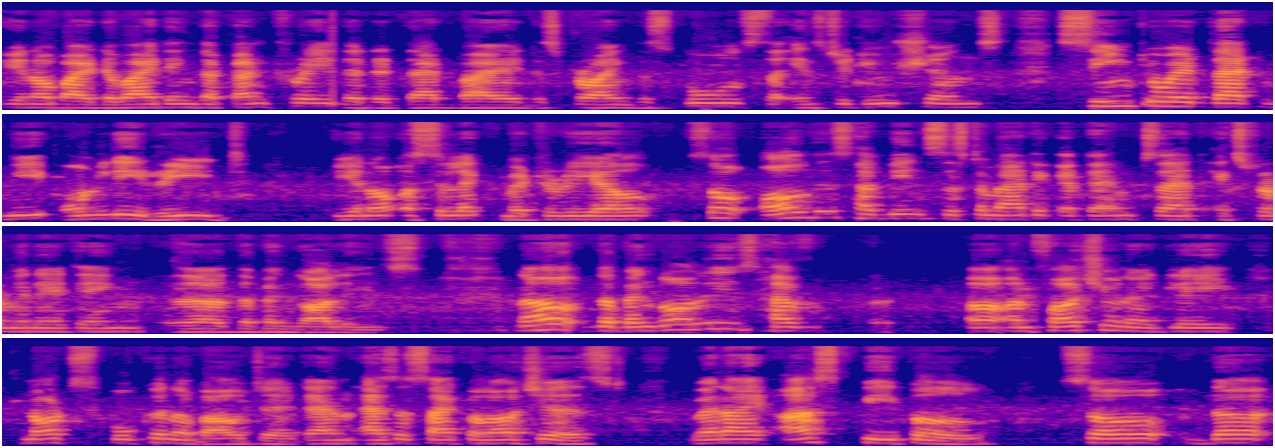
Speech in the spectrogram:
you know, by dividing the country. They did that by destroying the schools, the institutions, seeing to it that we only read, you know, a select material. So all this have been systematic attempts at exterminating uh, the Bengalis. Now the Bengalis have, uh, unfortunately, not spoken about it. And as a psychologist, when I ask people so the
